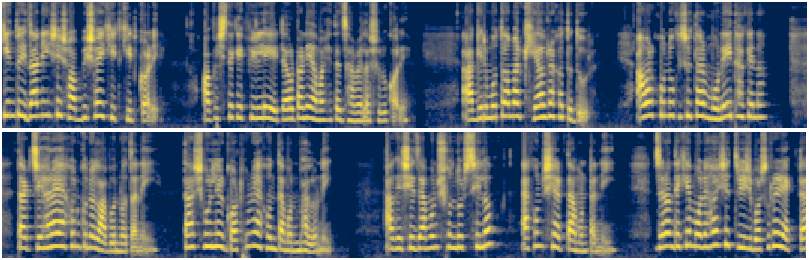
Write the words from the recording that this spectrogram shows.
কিন্তু ইদানিং সে সব বিষয়ে খিটখিট করে। অফিস থেকে ফিরলে এটা ওটা নিয়ে আমার সাথে ঝামেলা শুরু করে। আগের মতো আমার খেয়াল রাখা তো দূর। আমার কোনো কিছু তার মনেই থাকে না। তার চেহারায় এখন কোনো লাবণ্যতা নেই। তার শরীরের গঠনও এখন তেমন ভালো নেই। আগে সে যেমন সুন্দর ছিল, এখন সে আর তেমনটা নেই। যেন দেখে মনে হয় সে ত্রিশ বছরের একটা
